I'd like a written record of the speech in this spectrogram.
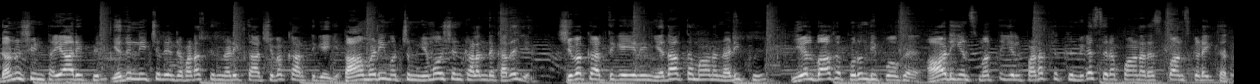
தனுஷின் தயாரிப்பில் எதிர்நீச்சல் என்ற படத்தில் நடித்தார் சிவகார்த்திகேயன். காமெடி மற்றும் எமோஷன் கலந்த கதையில் சிவகார்த்திகேயனின் யதார்த்தமான நடிப்பு இயல்பாக பொருந்தி போக ஆடியன்ஸ் மத்தியில் படத்துக்கு மிக சிறப்பான ரெஸ்பான்ஸ் கிடைத்தது.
